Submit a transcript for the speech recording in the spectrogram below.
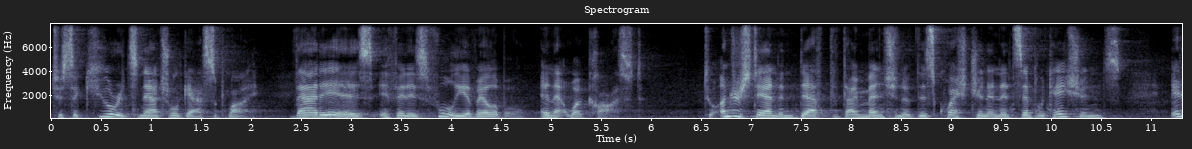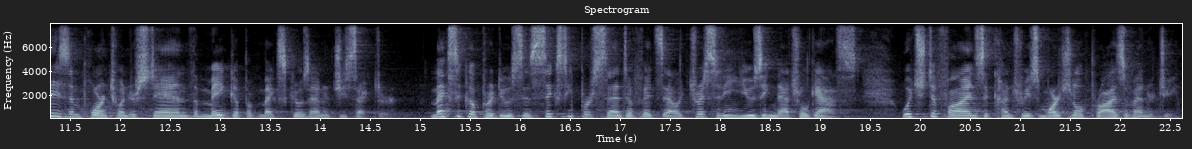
to secure its natural gas supply. That is, if it is fully available, and at what cost. To understand in depth the dimension of this question and its implications, it is important to understand the makeup of Mexico's energy sector. Mexico produces 60% of its electricity using natural gas, which defines the country's marginal price of energy.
